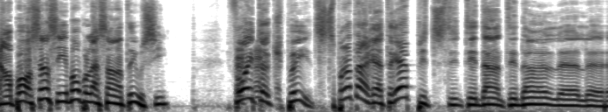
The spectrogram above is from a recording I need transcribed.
En passant, c'est bon pour la santé aussi faut être occupé. Si tu prends ta retraite puis tu es dans, es dans le,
